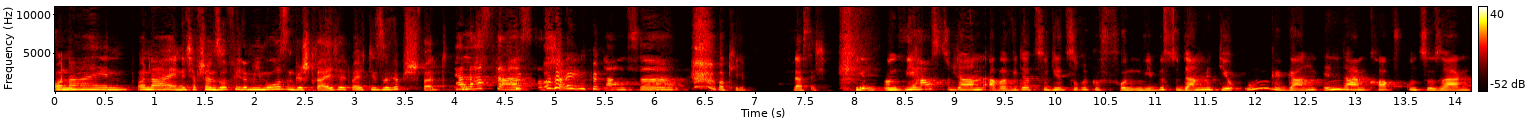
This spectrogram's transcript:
Oh nein, oh nein, ich habe schon so viele Mimosen gestreichelt, weil ich die so hübsch fand. Ja, lass das. das oh nein. Pflanze. Okay. Lass ich. Und wie hast du dann aber wieder zu dir zurückgefunden? Wie bist du dann mit dir umgegangen in deinem Kopf, um zu sagen,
